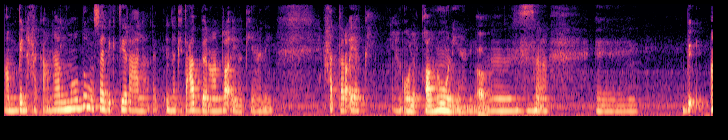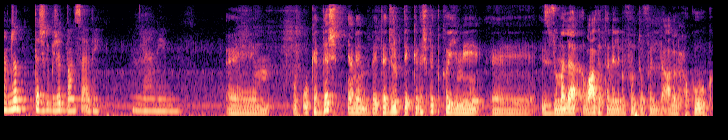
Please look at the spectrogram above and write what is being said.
عم بنحك عن هذا الموضوع صعب كتير على إنك تعبر عن رأيك يعني. حتى رأيك يعني نقول القانوني يعني. آه. آه، عن جد تجربة جدا صعبة يعني. وقديش يعني بتجربتك قديش بتقيمي الزملاء وعادة اللي بفوتوا في على الحقوق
